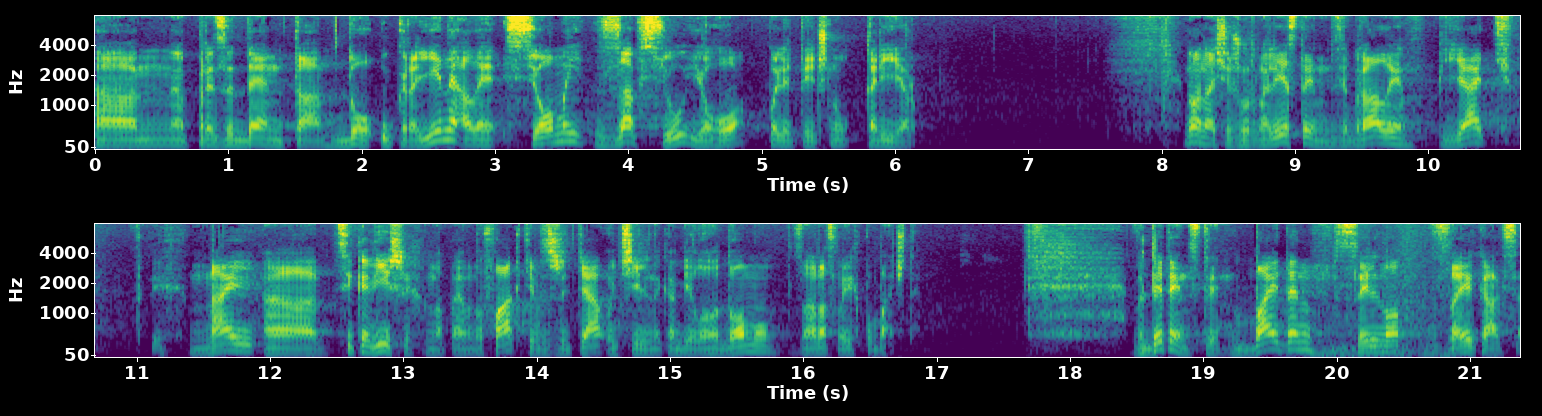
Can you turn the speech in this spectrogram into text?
е, президента до України, але сьомий за всю його політичну кар'єру. Ну а наші журналісти зібрали п'ять таких найцікавіших, напевно, фактів з життя очільника Білого Дому. Зараз ви їх побачите. В дитинстві Байден сильно заїкався.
